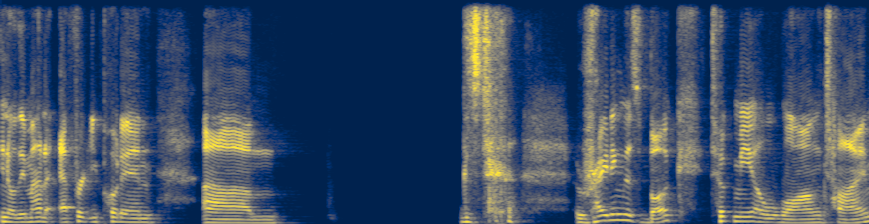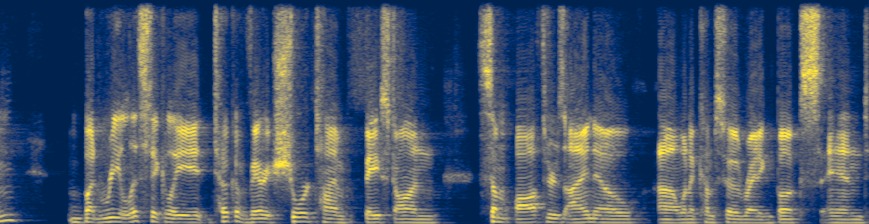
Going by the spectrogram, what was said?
you know the amount of effort you put in um because writing this book took me a long time but realistically it took a very short time based on some authors i know uh, when it comes to writing books. And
